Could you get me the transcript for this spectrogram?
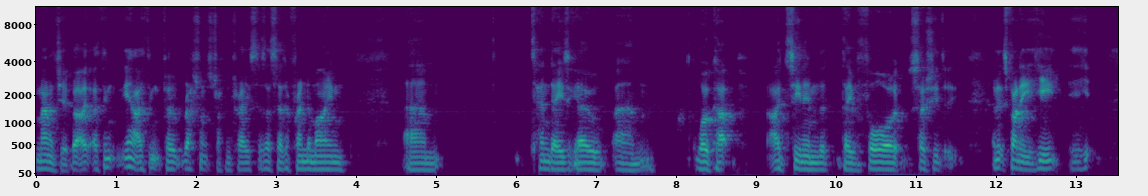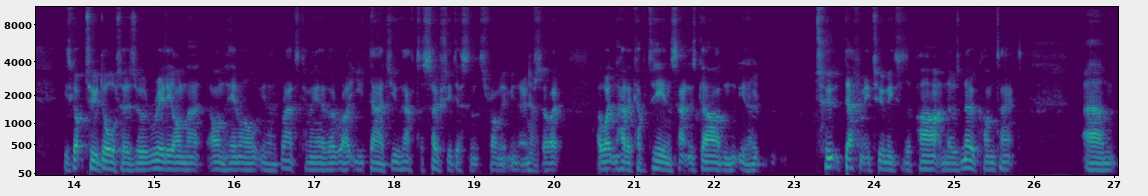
manage it. But I, I think, yeah, I think for restaurants track and trace, as I said, a friend of mine, um, ten days ago, um, woke up. I'd seen him the day before socially, and it's funny. He he he's got two daughters who are really on that on him. Oh, you know, Brad's coming over. Right, you dad, you have to socially distance from him. You know, Yeah. so I, I went and had a cup of tea and sat in his garden. You know, two definitely two meters apart, and there was no contact. Um,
